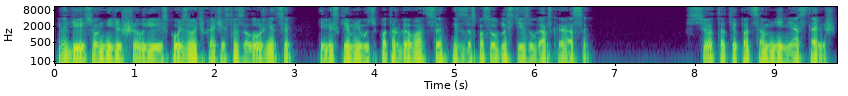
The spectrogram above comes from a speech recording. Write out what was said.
Надеюсь, он не решил ее использовать в качестве заложницы или с кем-нибудь поторговаться из-за способностей зуганской расы. «Все-то ты под сомнение оставишь»,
